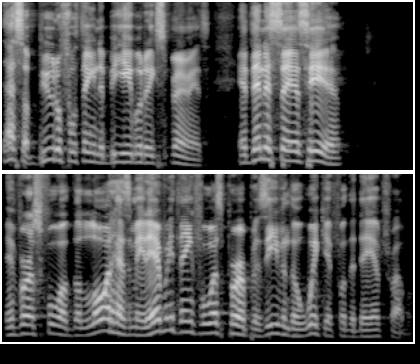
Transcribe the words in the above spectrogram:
That's a beautiful thing to be able to experience. And then it says here in verse 4 the Lord has made everything for his purpose, even the wicked for the day of trouble.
